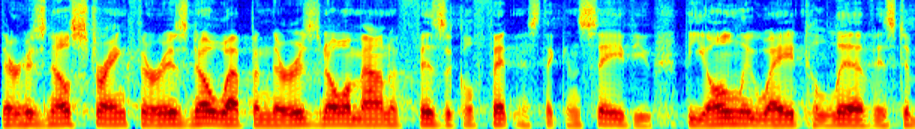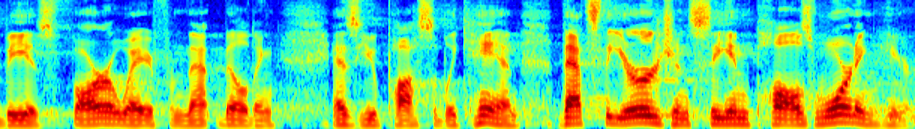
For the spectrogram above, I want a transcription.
there is no strength, there is no weapon, there is no amount of physical fitness that can save you. The only way to live is to be as far away from that building as you possibly can. That's the urgency in Paul's warning here.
